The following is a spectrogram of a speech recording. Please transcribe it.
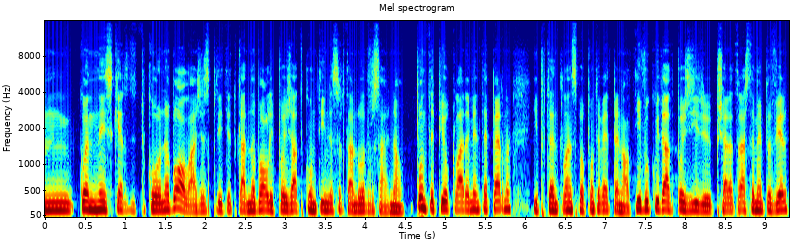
um, quando nem sequer tocou na bola. Às vezes podia ter tocado na bola e depois já de contínuo acertar no adversário. Não, pontapeou claramente a perna e portanto lance para pontapé de penal. Tive o cuidado depois de ir puxar atrás também para ver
